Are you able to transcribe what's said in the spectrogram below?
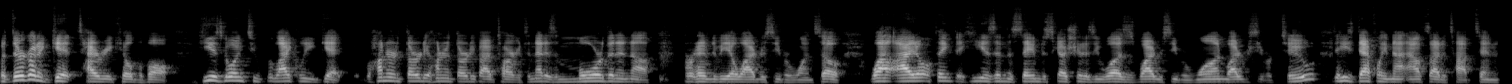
But they're going to get Tyreek Hill the ball. He is going to likely get 130, 135 targets, and that is more than enough for him to be a wide receiver one. So while I don't think that he is in the same discussion as he was as wide receiver one, wide receiver two, he's definitely not outside of top 10.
